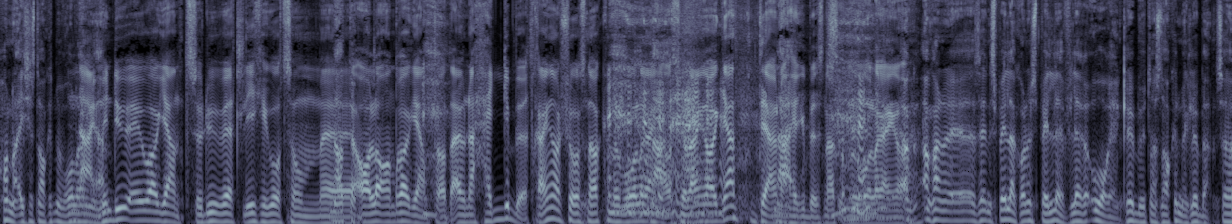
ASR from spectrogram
han har ikke snakket med Nei, Vålerenga. men du er jo agent, så du vet like godt som uh, alle andre agenter at Aune Heggebø trenger ikke å snakke med Vålerenga så lenge agenten til Aune Heggebø snakker med Vålerenga. Han, han kan, altså, en spiller kan jo spille flere år i en klubb uten å snakke med klubben. Så,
